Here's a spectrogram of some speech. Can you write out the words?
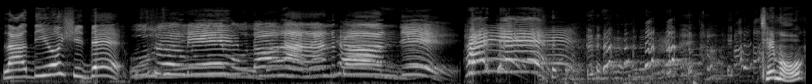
라디오 시대 웃음이 묻어나는 편지. 제목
